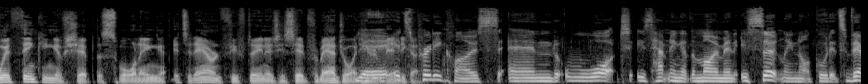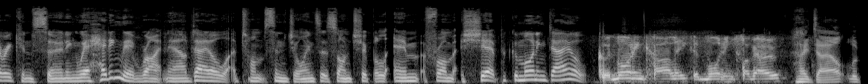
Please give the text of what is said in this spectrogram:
We're thinking of Shep this morning. It's an hour and 15, as you said, from our joint yeah, here in Bendigo. it's pretty close, and what is happening at the moment is certainly not good. It's very concerning. We're heading there right now. Dale Thompson joins us on Triple M from Shep. Good morning, Dale. Good morning, Carly. Good morning, Coggo. Hey, Dale, look,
